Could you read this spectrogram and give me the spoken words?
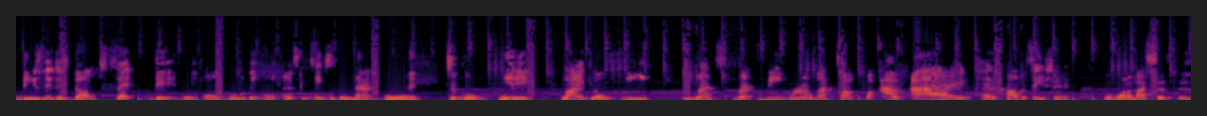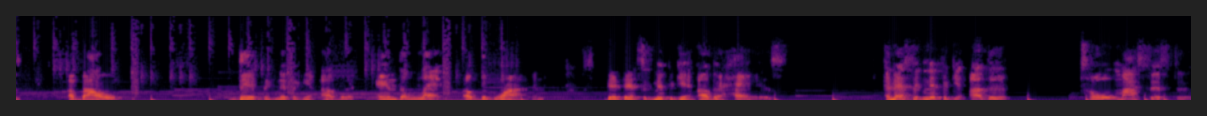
these niggas don't set their, their own rules, their own expectations. They're not going to go get it. Like, yo, we let's let's be real. Let's talk about. I I had a conversation with one of my sisters about their significant other and the lack of the grind that their significant other has. And that significant other told my sister,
